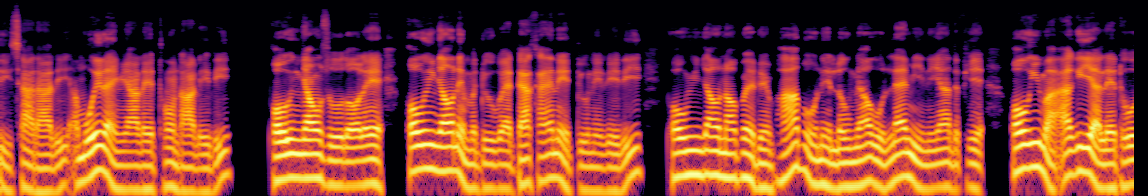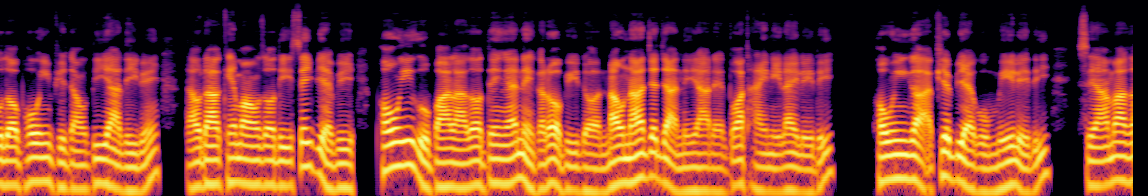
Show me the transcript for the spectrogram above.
စီချထားသည်အမွေးတိုင်များလည်းထွန်းထားလေသည် ဘုံကြီးကျောင်းဆိုတော့လေဘုံကြီးကျောင်းနဲ့မတူပဲဓာတ်ခမ်းနဲ့တူနေလေသည်ဘုံကြီးကျောင်းနောက်ဘက်တွင်ဖားပုံနှင့်လုံမြောင်းကိုလှမ်းမြင်နေရသဖြင့်ဘုံကြီးမှာအကိရလည်းထိုးသောဘုံကြီးဖြစ်ကြောင်းသိရသည်တွင်ဒေါက်တာခင်မောင်စောသည်စိတ်ပြက်ပြီးဘုံကြီးကိုပါလာသောသင်္ကန်းနှင့်ကြော့ပြီးတော့နောင်နာကြကြနေရတဲ့သွားထိုင်နေလိုက်လေသည်ဘုံကြီးကအဖြစ်ပြက်ကိုမေးလေသည်ဆရာမက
